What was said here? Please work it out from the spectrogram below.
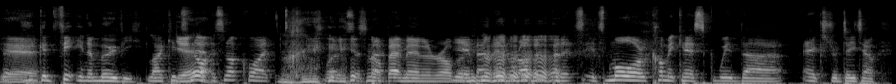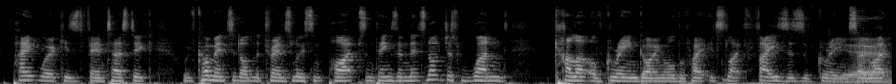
yeah, he could fit in a movie. Like it's Yeah. not. It's not quite. what is it's it, not Batman and Robin. Yeah, Batman and Robin, but it's it's more comic esque with uh, extra detail. Paintwork is fantastic. We've commented on the translucent pipes and things, and it's not just one color of green going all the way. It's like phases of green. So like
